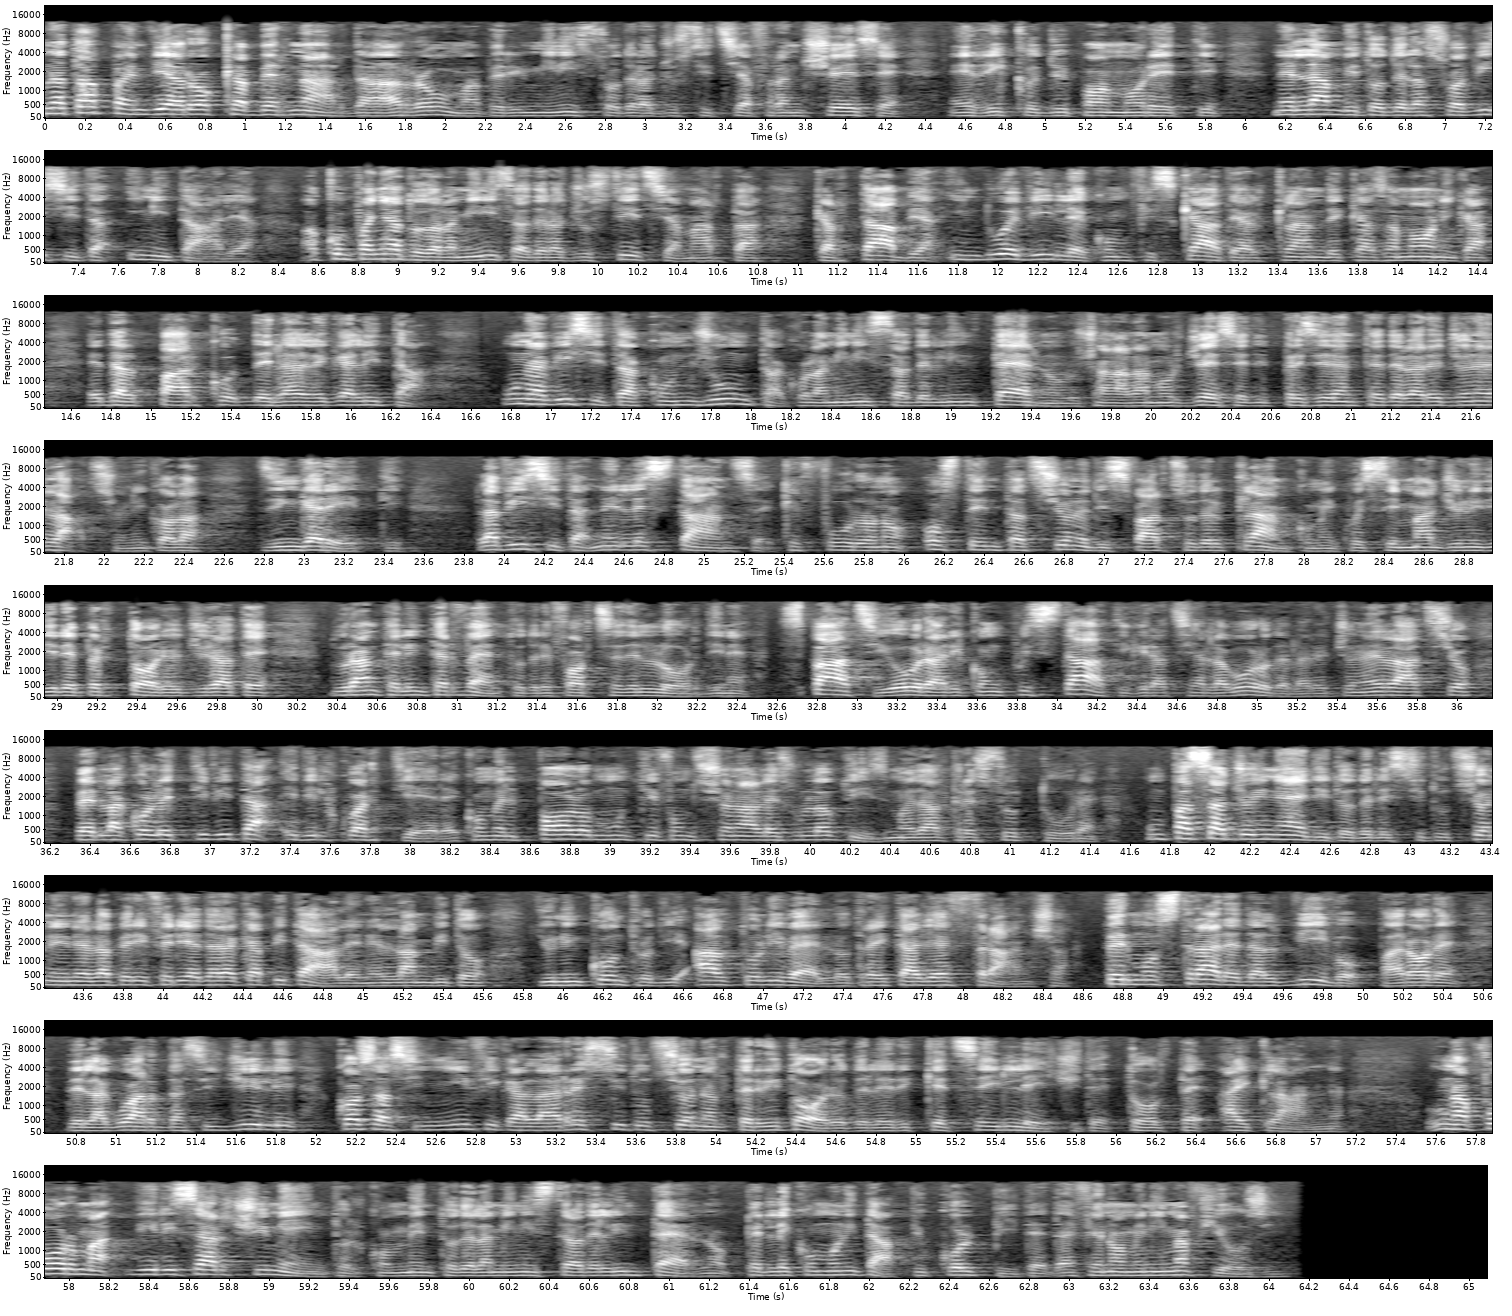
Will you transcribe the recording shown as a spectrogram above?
Una tappa in via Rocca Bernarda a Roma per il ministro della giustizia francese Enrico Dupont-Moretti nell'ambito della sua visita in Italia, accompagnato dalla ministra della giustizia Marta Cartabia in due ville confiscate al clan de Casamonica e dal Parco della Legalità. Una visita congiunta con la ministra dell'Interno Luciana Lamorgese ed il presidente della Regione Lazio Nicola Zingaretti la visita nelle stanze che furono ostentazione di sfarzo del clan, come in queste immagini di repertorio girate durante l'intervento delle forze dell'ordine. Spazi ora riconquistati grazie al lavoro della Regione Lazio per la collettività ed il quartiere, come il polo multifunzionale sull'autismo ed altre strutture. Un passaggio inedito delle istituzioni nella periferia della capitale, nell'ambito di un incontro di alto livello tra Italia e Francia, per mostrare dal vivo, parole della Guarda Sigilli, cosa significa la restituzione restituzione al territorio delle ricchezze illecite tolte ai clan. Una forma di risarcimento, il commento della Ministra dell'Interno, per le comunità più colpite dai fenomeni mafiosi.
